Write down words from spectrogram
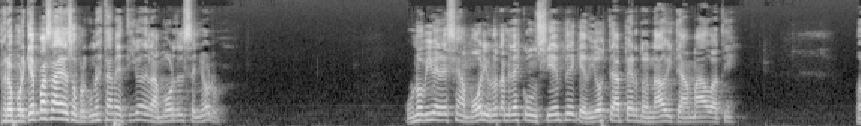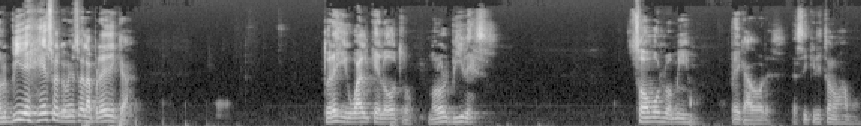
Pero ¿por qué pasa eso? Porque uno está metido en el amor del Señor. Uno vive en ese amor y uno también es consciente de que Dios te ha perdonado y te ha amado a ti. No olvides eso al comienzo de la prédica. Tú eres igual que el otro. No lo olvides. Somos lo mismo, pecadores. Así Cristo nos amó.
